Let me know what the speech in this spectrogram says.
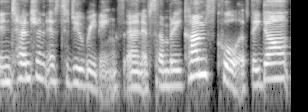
intention is to do readings. And if somebody comes, cool. If they don't,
